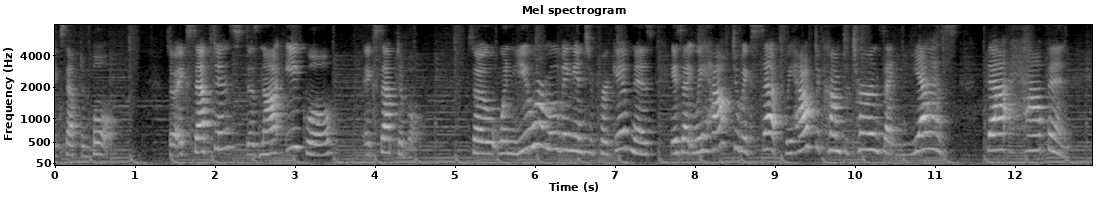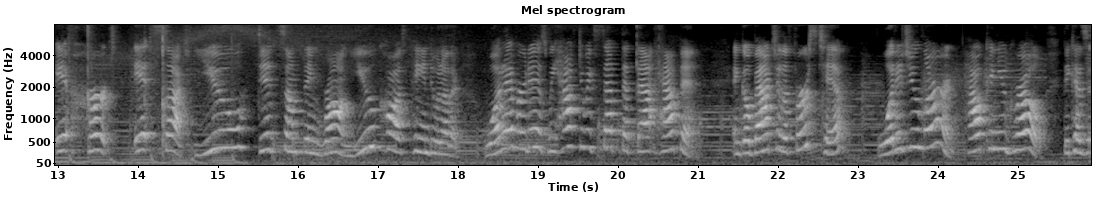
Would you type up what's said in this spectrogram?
acceptable. So acceptance does not equal acceptable. So when you are moving into forgiveness, is that we have to accept, we have to come to terms that yes, that happened. It hurt. It sucked. You did something wrong. You caused pain to another. Whatever it is, we have to accept that that happened. And go back to the first tip. What did you learn? How can you grow? Because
